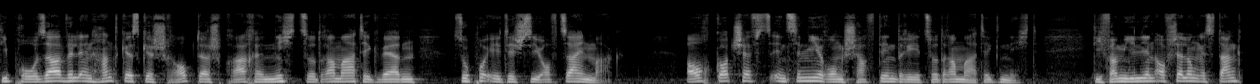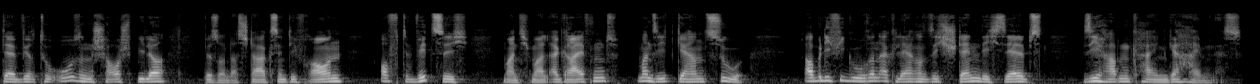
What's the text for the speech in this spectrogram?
Die Prosa will in Handkes geschraubter Sprache nicht so Dramatik werden, so poetisch sie oft sein mag. Auch Gottschefs Inszenierung schafft den Dreh zur Dramatik nicht. Die Familienaufstellung ist dank der virtuosen Schauspieler, besonders stark sind die Frauen, oft witzig, manchmal ergreifend, man sieht gern zu. Aber die Figuren erklären sich ständig selbst, sie haben kein Geheimnis.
